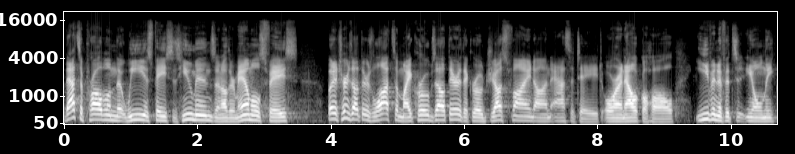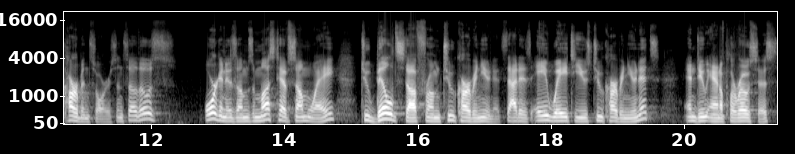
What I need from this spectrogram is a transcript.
that's a problem that we as face as humans and other mammals face, but it turns out there's lots of microbes out there that grow just fine on acetate or on alcohol, even if it's the only carbon source. And so those organisms must have some way to build stuff from two carbon units. That is a way to use two carbon units and do anaplerosis.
